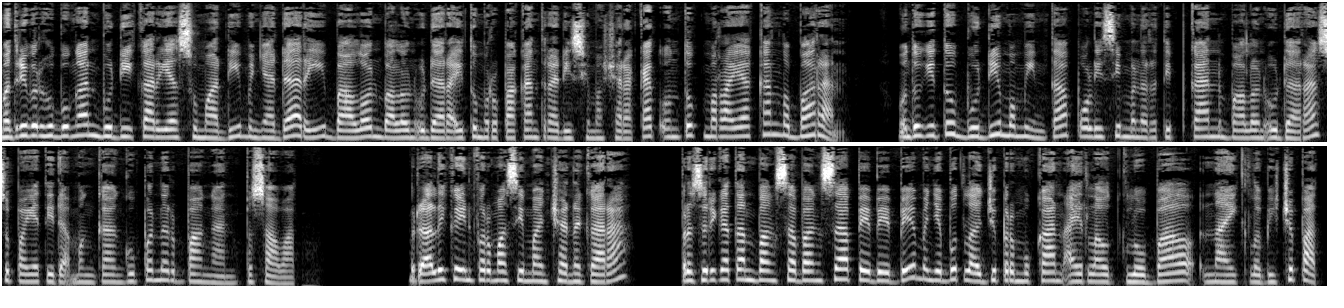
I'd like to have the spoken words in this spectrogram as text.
Menteri Perhubungan Budi Karya Sumadi menyadari balon-balon udara itu merupakan tradisi masyarakat untuk merayakan Lebaran. Untuk itu, Budi meminta polisi menertibkan balon udara supaya tidak mengganggu penerbangan pesawat. Beralih ke informasi mancanegara, Perserikatan Bangsa-Bangsa PBB menyebut laju permukaan air laut global naik lebih cepat.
